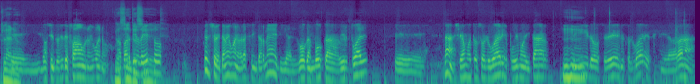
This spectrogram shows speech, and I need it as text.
Claro. eh, y los 107 Fauno, y bueno, Los a partir 107. de eso, qué sé yo, y también, bueno, gracias a Internet y al boca en boca virtual, eh, nada, llegamos a todos esos lugares, pudimos editar Ujú. vinilos, CD en esos lugares, que la verdad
